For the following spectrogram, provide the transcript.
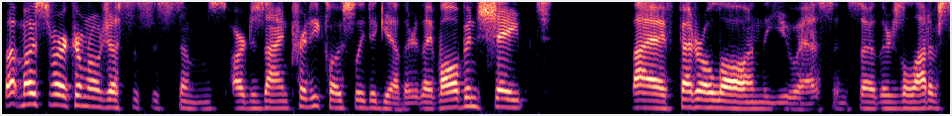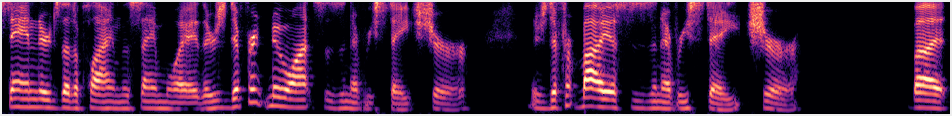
but most of our criminal justice systems are designed pretty closely together. They've all been shaped by federal law in the US. And so there's a lot of standards that apply in the same way. There's different nuances in every state, sure. There's different biases in every state, sure. But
